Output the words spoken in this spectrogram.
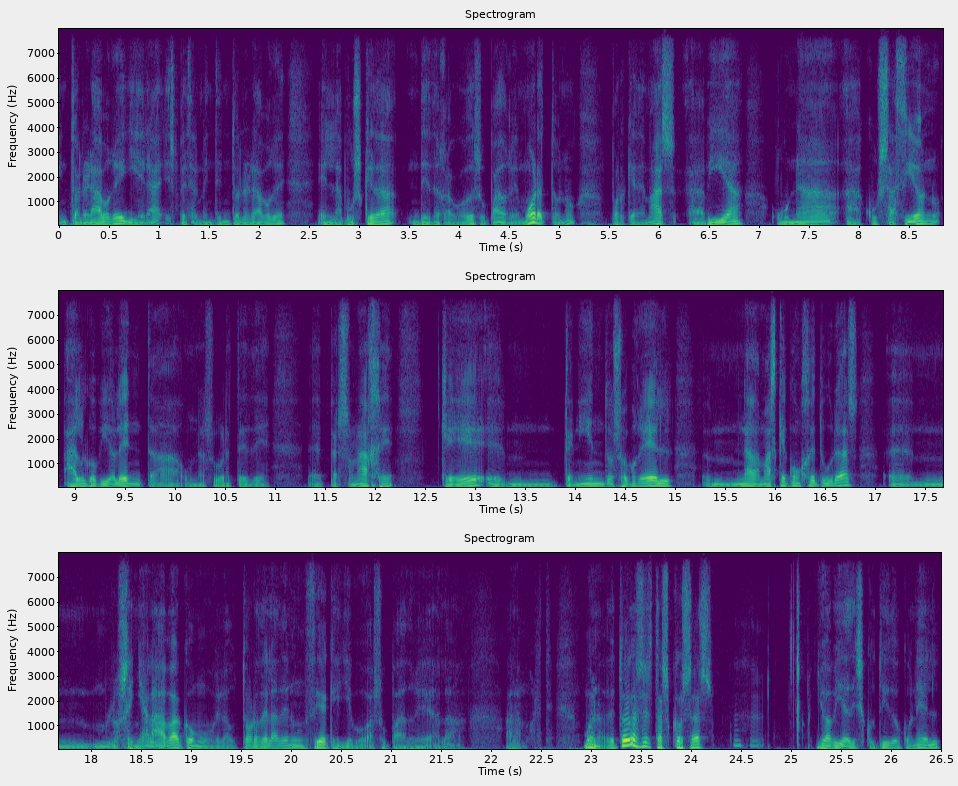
intolerable y era especialmente intolerable en la búsqueda de Dragó de su padre muerto, ¿no? Porque además había una acusación algo violenta a una suerte de eh, personaje que em, teniendo sobre él em, nada más que conjeturas, em, lo señalaba como el autor de la denuncia que llevó a su padre a la, a la muerte. Bueno, de todas estas cosas, yo había discutido con él.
